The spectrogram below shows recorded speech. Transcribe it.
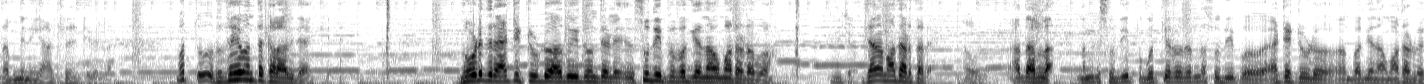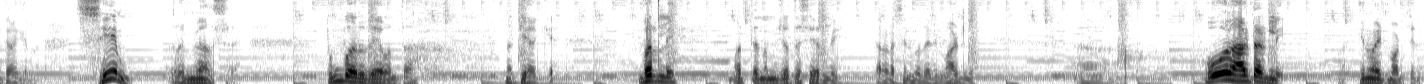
ರಮ್ಯನಿಗೆ ಆಲ್ಟರ್ನೇಟಿವ್ ಇಲ್ಲ. ಮತ್ತು ಹೃದಯವಂತ ಕಲಾವಿದೆ ಆಕೆ ನೋಡಿದರೆ ಆ್ಯಟಿಟ್ಯೂಡು ಅದು ಇದು ಅಂತೇಳಿ ಸುದೀಪ್ ಬಗ್ಗೆ ನಾವು ಮಾತಾಡಲ್ವಾ? ಜನ ಮಾತಾಡ್ತಾರೆ. ಹೌದು. ಅದಲ್ಲ. ನಮಗೆ ಸುದೀಪ್ ಗೊತ್ತಿರೋದ್ರಿಂದ ಸುದೀಪ್ ಆ್ಯಟಿಟ್ಯೂಡ್ ಬಗ್ಗೆ ನಾವು ಮಾತಾಡಬೇಕಾಗಿಲ್ಲ. ಸೇಮ್ ರಮ್ಯಾ ತುಂಬ ಹೃದಯವಂತ ನಟಿ ಆಕೆ. ಬರಲಿ, ಮತ್ತು ನಮ್ಮ ಜೊತೆ ಸೇರಲಿ, ಕನ್ನಡ ಸಿನಿಮಾದಲ್ಲಿ ಮಾಡಲಿ. ಹೋಲ್ ಹಾರ್ಟಡ್ಲಿ ಇನ್ವೈಟ್ ಮಾಡ್ತೀನಿ.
